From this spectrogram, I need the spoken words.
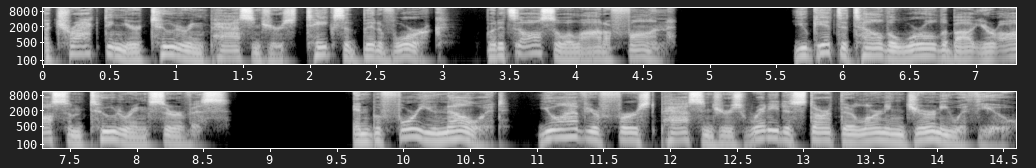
Attracting your tutoring passengers takes a bit of work, but it's also a lot of fun. You get to tell the world about your awesome tutoring service. And before you know it, you'll have your first passengers ready to start their learning journey with you.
